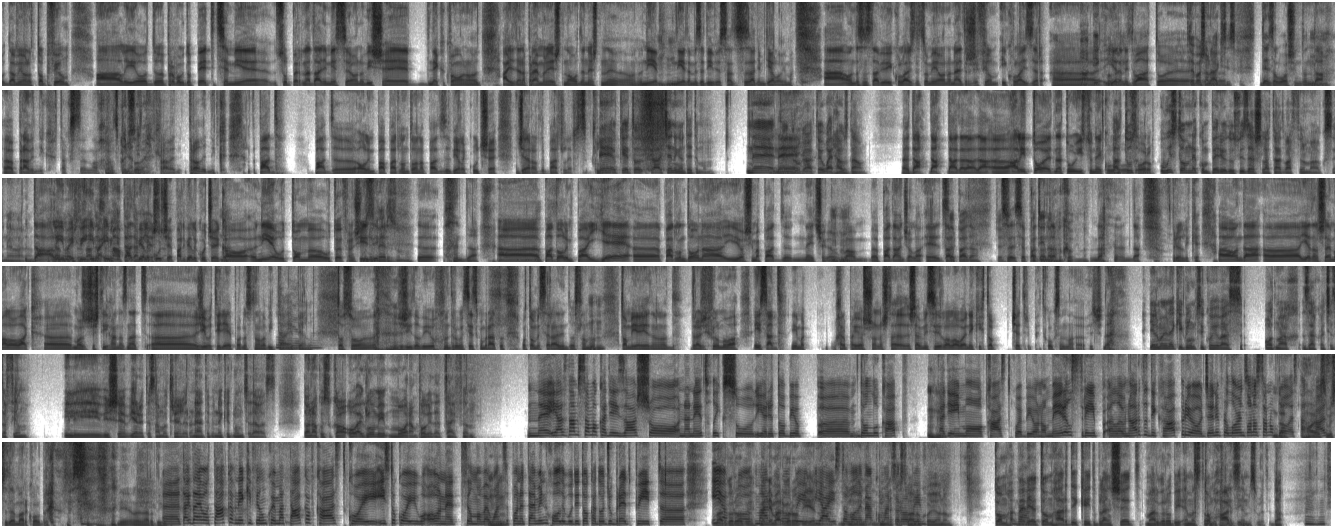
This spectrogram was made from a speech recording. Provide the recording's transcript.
u- da mi je ono top film, ali od prvog do petice mi je super, nadalje mi je sve ono više nekakva ono, ajde da napravimo nešto novo, da nešto ne, ono, nije, nije da me zadivio sad sa zadnjim dijelovima. A onda sam stavio Equalizer, to mi je ono najdrži film, Equalizer, a, Equalizer. 1 i 2, to je... To je baš uh, akcijski. Denzel Washington, da. A, pravednik, tako se na hrvatskom zove. Praved, pravednik. Pad, pad uh, Olimpa, pad Londona, pad Bijele kuće, Gerard Butler. glumi. e, okej, to sa Channingham Tatumom. Ne, to je Ne. druga, to je White House Down. E, Da, da, da, da, da, da. E, ali to je na tu istu neku Ali tu foru. u istom nekom periodu su izašla ta dva filma, ako se ne varam. Da, ali ima ih, da ima, ima pad bijele kuće, pad bijele kuće kao nije u tom, uh, u toj franšizi. Univerzumu. E, da. A, pad Olimpa je, e, pad Londona i još ima pad nečega, e, pad Anđela. E, Sve pada. Sve, sve pada, na da. rokovima. Da, da, prilike. A onda, uh, jedan što je malo ovak, uh, možda ćeš ti Hana znat, uh, Život je lijep, odnosno La Vita La je Vita, bella. da. To su židovi u drugom svjetskom ratu, o tome se radi, doslovno. To mi je jedan od dražih filmova. I sad ima hrpa još ono šta, šta bi mi svidjelo, ali ovo je nekih top 4-5, koliko sam naveo već, da. Jel imaju neki glumci koji vas odmah zahvaće za film? Ili više vjerujete samo traileru, nemate neke glumce da vas, da onako su kao, ovaj glumi, moram pogledat taj film. Ne, ja znam samo kad je izašao na Netflixu, jer je to bio Don't Look Up, Mhm. kad je imao cast koji je bio ono Meryl Streep, Leonardo DiCaprio, Jennifer Lawrence, ono stvarno Da. bolestan Aha, ja cast. sam mislio da je Mark Wahlberg. Nije Leonardo DiCaprio. E, tako da evo takav neki film koji ima takav cast koji isto koji one filmove Mhm. Once Upon a Time in Hollywood i to kad dođu Brad Pitt uh, iako, Margot Robbie. Meni je Margot Robbie jedna ja isto volim jako Margot Robbie Koji ono, Tom, Da. Meni je Tom Hardy, Kate Blanchett, Margot Robbie, Emma Stone Tom i Chris Hardy. Hemsworth. Da.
